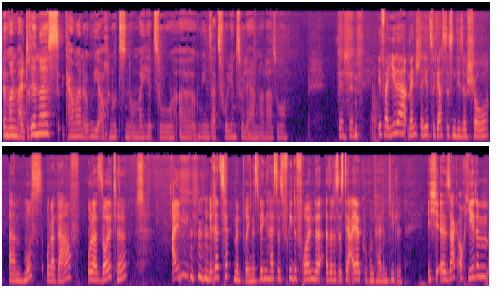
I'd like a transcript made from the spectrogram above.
wenn man mal drin ist, kann man irgendwie auch nutzen, um mal hierzu äh, irgendwie einen Satz Folien zu lernen oder so. Sehr schön. Eva, jeder Mensch, der hier zu Gast ist in dieser Show, ähm, muss oder darf oder sollte ein Rezept mitbringen. Deswegen heißt es Friede, Freunde. Also das ist der Eierkuchenteil im Titel. Ich äh, sag auch jedem,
